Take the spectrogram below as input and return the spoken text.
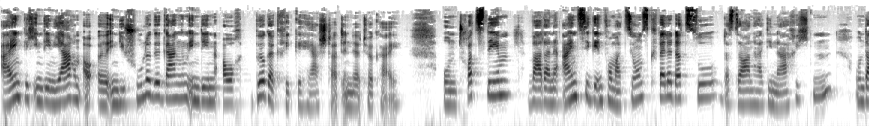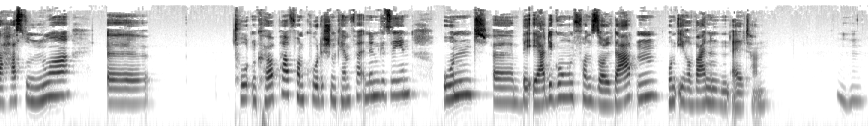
eigentlich in den Jahren äh, in die Schule gegangen, in denen auch Bürgerkrieg geherrscht hat in der Türkei. Und trotzdem war deine einzige Informationsquelle dazu, das waren halt die Nachrichten. Und da hast du nur äh, toten Körper von kurdischen KämpferInnen gesehen und äh, Beerdigungen von Soldaten und ihre weinenden Eltern. Mhm.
